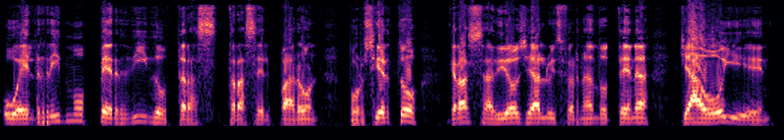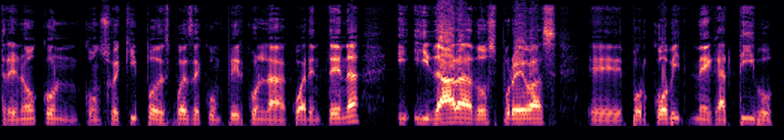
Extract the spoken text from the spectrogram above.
o el ritmo perdido tras, tras el parón? Por cierto, gracias a Dios ya Luis Fernando Tena ya hoy entrenó con, con su equipo después de cumplir con la cuarentena y, y dar a dos pruebas eh, por COVID negativo.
